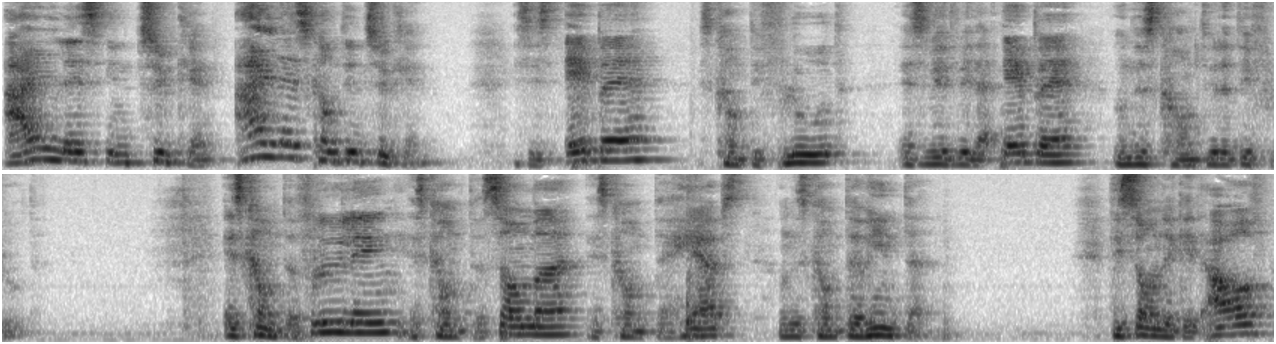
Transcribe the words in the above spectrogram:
alles in Zyklen. Alles kommt in Zyklen. Es ist Ebbe, es kommt die Flut, es wird wieder Ebbe und es kommt wieder die Flut. Es kommt der Frühling, es kommt der Sommer, es kommt der Herbst und es kommt der Winter. Die Sonne geht auf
